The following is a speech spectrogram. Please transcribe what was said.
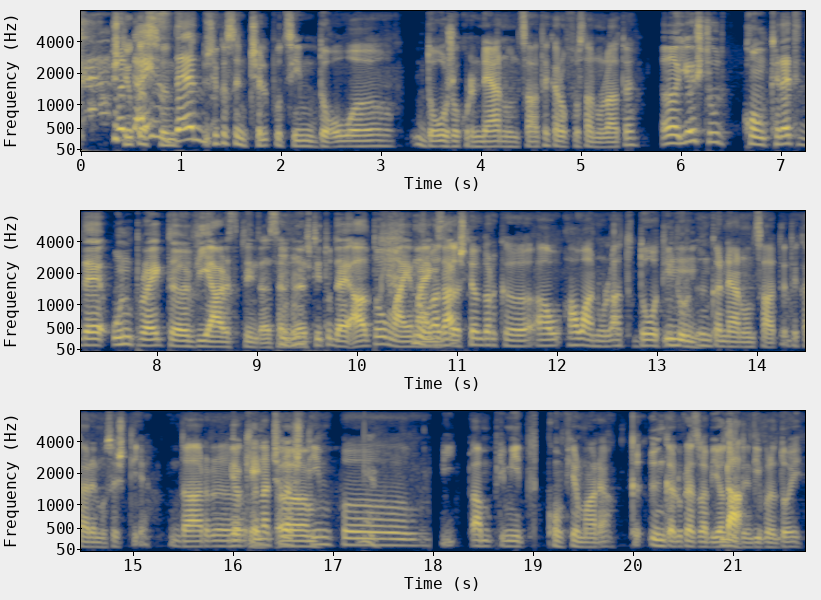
Știu The că, guy is sunt, dead. știu că sunt cel puțin două, două jocuri neanunțate care au fost anulate. Uh, Eu știu concret de un proiect uh, VR Splinter Cell. Mhm. Știi tu de altul mai, nu, mai asta exact? știam doar că au, au anulat două titluri Mm. încă neanunțate de care nu se știe. Dar E ok. în același Um, timp uh, am primit confirmarea că încă lucrează la Beyond Da. Good and Evil 2.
